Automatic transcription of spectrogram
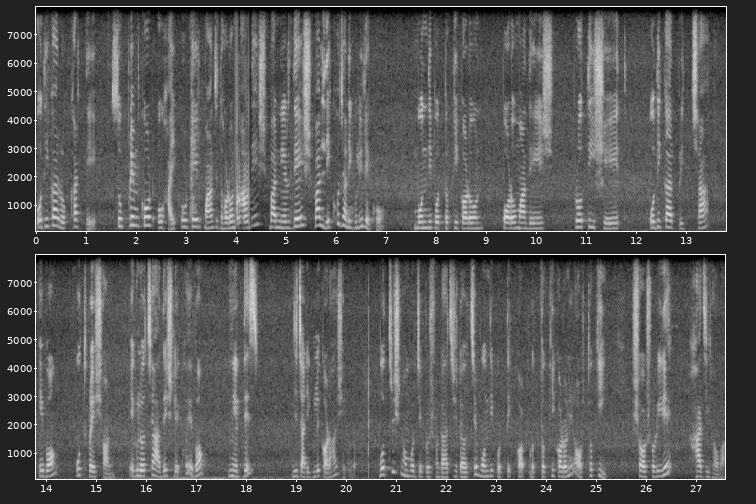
অধিকার রক্ষার্থে সুপ্রিম কোর্ট ও হাইকোর্টের পাঁচ ধরন আদেশ বা নির্দেশ বা লেখো জারিগুলি লেখো। বন্দি প্রত্যক্ষীকরণ পরমাদেশ প্রতিষেধ, অধিকার পৃচ্ছা এবং উৎপ্রেষণ। এগুলো হচ্ছে আদেশ লেখ এবং নির্দেশ যে জারিগুলি করা হয় সেগুলো। বত্রিশ নম্বর যে প্রশ্নটা আছে সেটা হচ্ছে, বন্দি প্রত্যেক প্রত্যক্ষীকরণের অর্থ কী? সশরীরে হাজির হওয়া।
